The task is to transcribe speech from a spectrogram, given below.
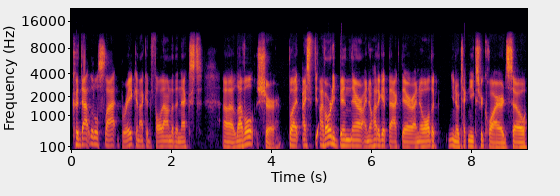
could that little slat break and I could fall down to the next uh, level? Sure, but I, have already been there. I know how to get back there. I know all the you know techniques required. So,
